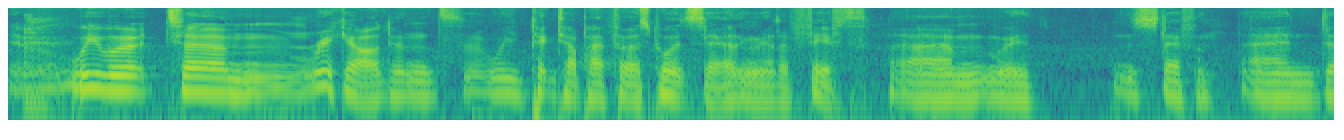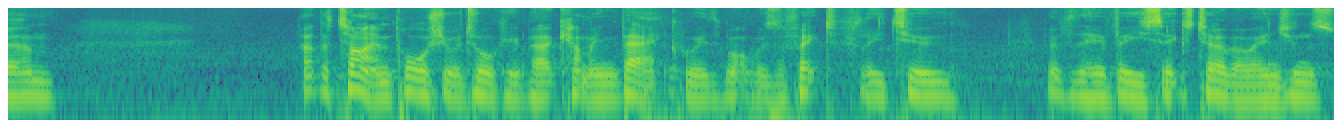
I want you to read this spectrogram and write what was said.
we were at um, Ricard and we picked up our first points there. I think we had a fifth um, with Stefan. And um, at the time, Porsche were talking about coming back with what was effectively two of their V6 turbo engines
